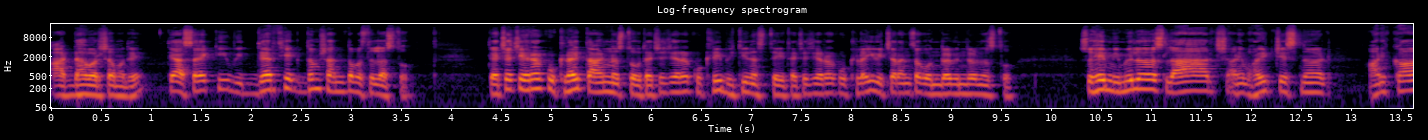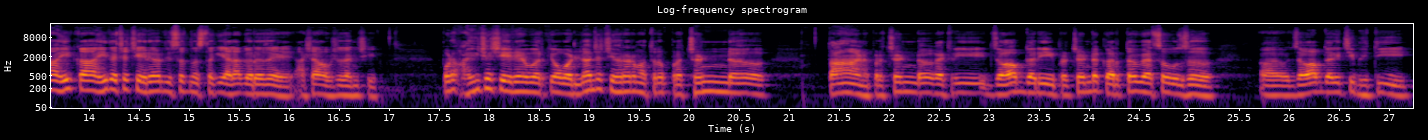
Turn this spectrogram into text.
आठ दहा वर्षामध्ये ते असं आहे की विद्यार्थी एकदम शांत बसलेला असतो. त्याच्या चेहऱ्यावर कुठलाही ताण नसतो त्याच्या चेहऱ्यावर कुठलीही भीती नसते त्याच्या चेहऱ्यावर कुठलाही विचारांचा गोंधळ बिंधळ नसतो. सो हे मिम्युलस लार्ज आणि व्हाईट चेस्टनट आणि काही काही त्याच्या चेहऱ्यावर दिसत नसतं की याला गरज आहे अशा औषधांची. पण आईच्या चेहऱ्यावर किंवा वडिलांच्या चेहऱ्यावर मात्र प्रचंड ताण प्रचंड काहीतरी जबाबदारी प्रचंड कर्तव्याचं ओझं जबाबदारीची भीती.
